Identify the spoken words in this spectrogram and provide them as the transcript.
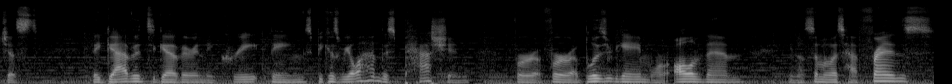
just they gather together and they create things because we all have this passion for for a Blizzard game or all of them. You know, some of us have friends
